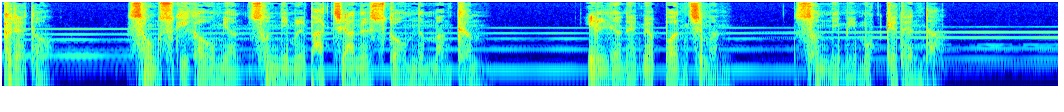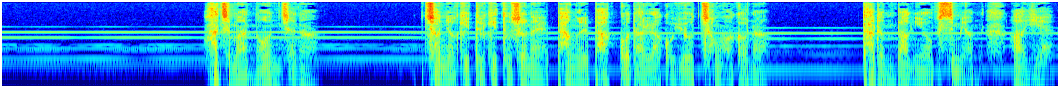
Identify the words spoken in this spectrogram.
그래도 성수기가 오면 손님을 받지 않을 수도 없는 만큼 1년에 몇 번쯤은 손님이 묵게 된다. 하지만 언제나 저녁이 되기도 전에 방을 바꿔달라고 요청하거나 다른 방이 없으면 아예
